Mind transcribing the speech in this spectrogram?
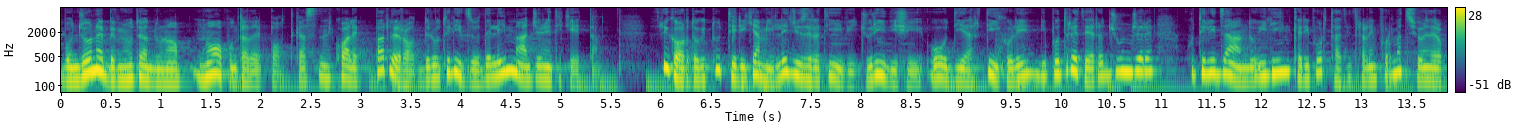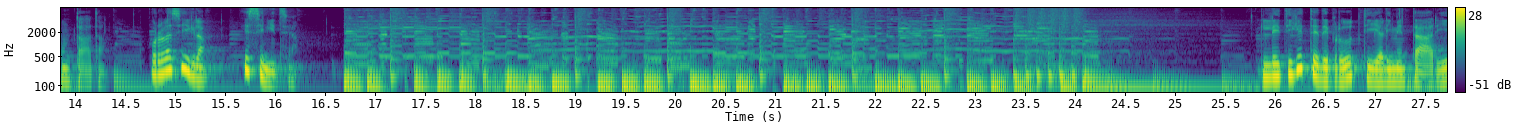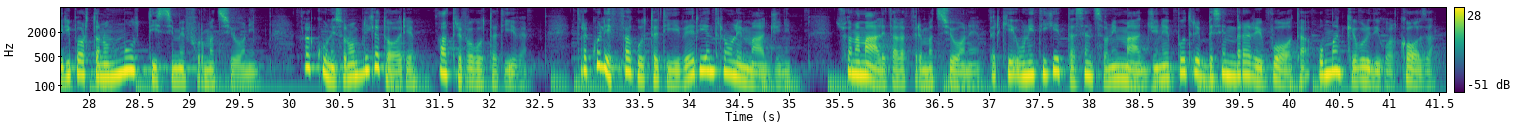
Buongiorno e benvenuti ad una nuova puntata del podcast nel quale parlerò dell'utilizzo delle immagini in etichetta. Ricordo che tutti i richiami legislativi, giuridici o di articoli li potrete raggiungere utilizzando i link riportati tra le informazioni della puntata. Ora la sigla e si inizia. Le etichette dei prodotti alimentari riportano moltissime informazioni. Alcune sono obbligatorie, altre facoltative. Tra quelle facoltative rientrano le immagini. Suona male tale affermazione, perché un'etichetta senza un'immagine potrebbe sembrare vuota o manchevole di qualcosa,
